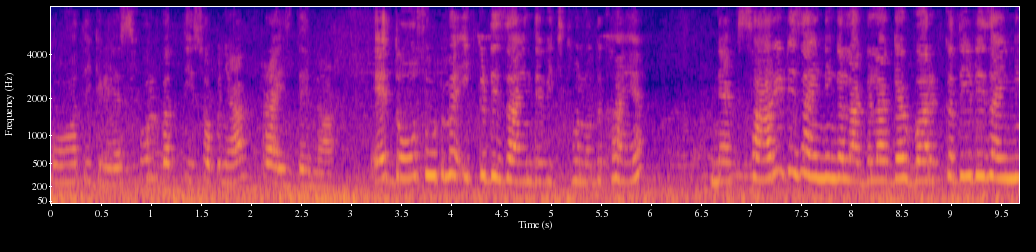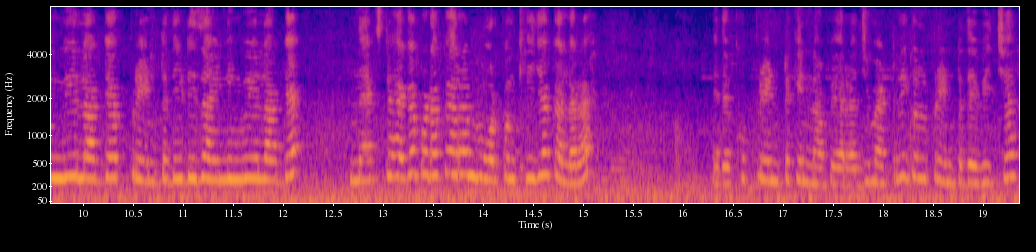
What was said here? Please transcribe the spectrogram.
ਬਹੁਤ ਹੀ ਗ੍ਰੇਸਫੁਲ 3250 ਪ੍ਰਾਈਸ ਦੇ ਨਾਲ। ਇਹ ਦੋ ਸੂਟ ਮੈਂ ਇੱਕ ਡਿਜ਼ਾਈਨ ਦੇ ਵਿੱਚ ਤੁਹਾਨੂੰ ਦਿਖਾਏ ਆ। ਨੈਕਸਟ ਸਾਰੀ ਡਿਜ਼ਾਈਨਿੰਗ ਅਲੱਗ-ਅਲੱਗ ਹੈ ਵਰਕ ਦੀ ਡਿਜ਼ਾਈਨਿੰਗ ਵੀ ਅਲੱਗ ਹੈ ਪ੍ਰਿੰਟ ਦੀ ਡਿਜ਼ਾਈਨਿੰਗ ਵੀ ਅਲੱਗ ਹੈ। ਨੈਕਸਟ ਹੈਗਾ ਬੜਾ ਪਿਆਰਾ ਮੋਰ ਪੰਖੀ ਜਿਹਾ ਕਲਰ ਹੈ। ਇਹ ਦੇਖੋ ਪ੍ਰਿੰਟ ਕਿੰਨਾ ਪਿਆਰਾ ਜਿਓਮੈਟ੍ਰੀਕਲ ਪ੍ਰਿੰਟ ਦੇ ਵਿੱਚ ਹੈ।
